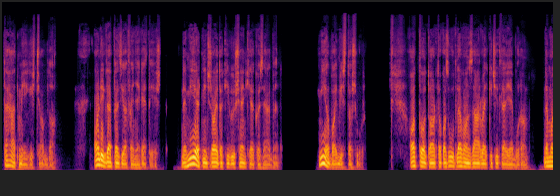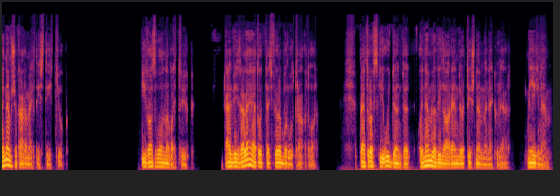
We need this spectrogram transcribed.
Tehát mégis csapda. Alig leplezi a fenyegetést. De miért nincs rajta kívül senki a közelben? Mi a baj, biztos úr? Attól tartok, az út le van zárva egy kicsit lejjebb, uram, de majd nem sokára megtisztítjuk. Igaz volna, vagy trükk? Elvégre lehet ott egy fölborult traktor. Petrovski úgy döntött, hogy nem lövi le a rendőrt és nem menekül el. Még nem.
